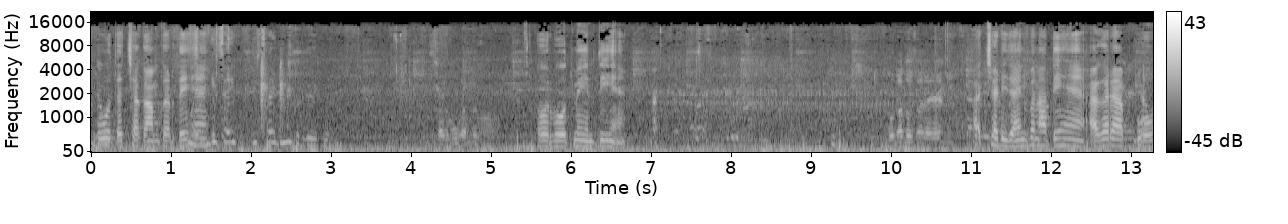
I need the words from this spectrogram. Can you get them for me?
बहुत अच्छा काम करते हैं। और बहुत मेहनती हैं। अच्छा डिज़ाइन बनाते हैं। अगर आपको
